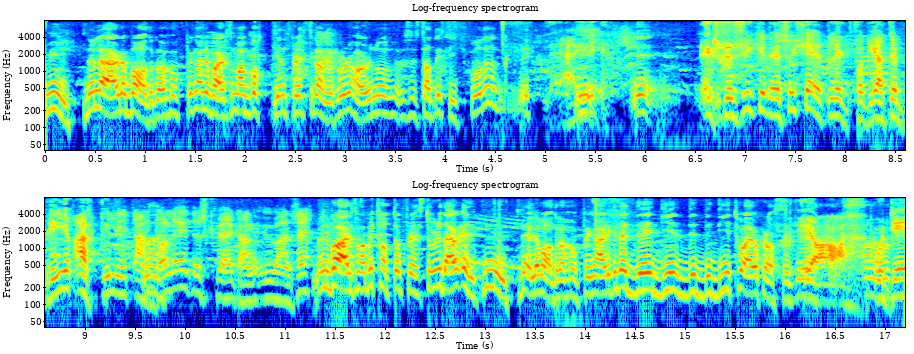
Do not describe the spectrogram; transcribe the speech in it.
myntene, eller er det badekarhoppinga? Eller hva er det som har gått igjen flest ganger? tror du? Har du noe statistikk på det? Nei, jeg syns ikke det er så kjedelig, fordi det blir alltid litt annerledes hver gang uansett. Men hva er det som har blitt tatt opp flest over? Det er jo enten myntene eller badekarhopping, er det ikke det? De, de, de, de, to er jo klassikere. Ja, og det,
